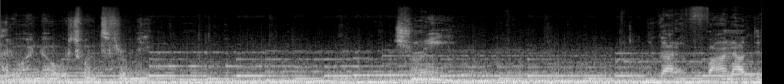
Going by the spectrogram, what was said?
How do I know which one's for me? dream. You gotta find out the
